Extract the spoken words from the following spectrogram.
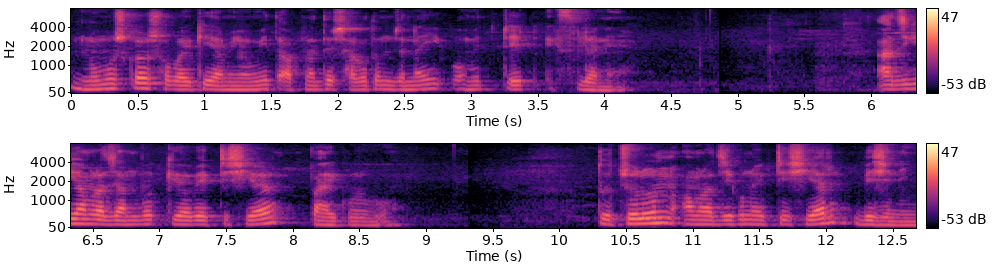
নমস্কার সবাইকে, আমি অমিত। আপনাদের স্বাগতম জানাই অমিত ট্রেড এক্সপ্লেনে আজকে আমরা জানব কীভাবে একটি শেয়ার বাই করব। তো চলুন, আমরা যে কোনো একটি শেয়ার বেছে নিই।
